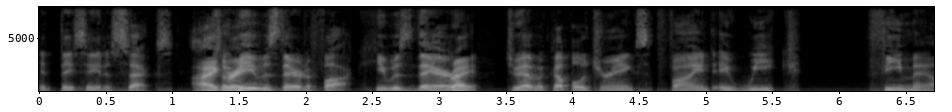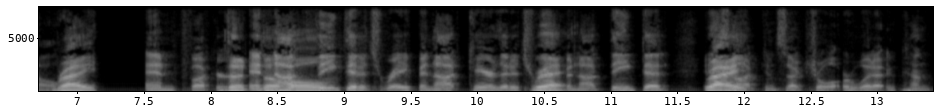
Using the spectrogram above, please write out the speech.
it, they see it as sex. I So agree. he was there to fuck. He was there Right. to have a couple of drinks, find a weak female, right and fuck her, The- and the not whole- think that it's rape, and not care that it's rape, Right. and not think that it's Right. not consensual or what con-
